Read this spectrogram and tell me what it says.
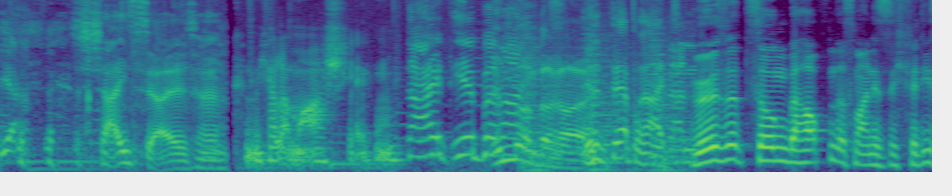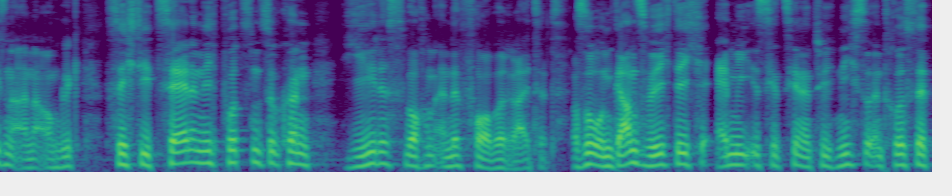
Ja. Scheiße, Alter. Können mich alle am Arsch lecken. Seid ihr bereit? Immer bereit. Sind sehr bereit. Böse Zungen behaupten, dass man sich für diesen einen Augenblick, sich die Zähne nicht putzen zu können, jedes Wochenende vorbereitet. So und ganz wichtig, Emmy ist jetzt hier natürlich nicht so entrüstet,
